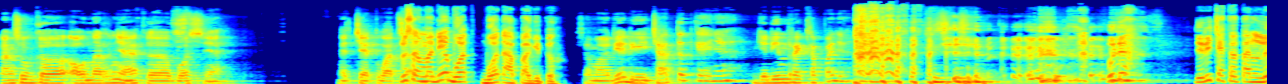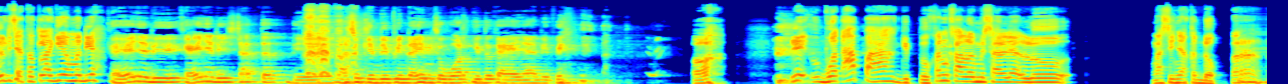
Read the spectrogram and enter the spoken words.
langsung ke ownernya ke bosnya ngechat WhatsApp Terus sama dia buat buat apa gitu? sama dia dicatat kayaknya jadiin rekap aja Udah. Jadi catatan lu dicatat lagi sama dia. kayaknya di kayaknya dicatat dimasukin dipindahin ke Word gitu kayaknya dipindahin Oh. Ya, buat apa gitu? Kan kalau misalnya lu ngasihnya ke dokter,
